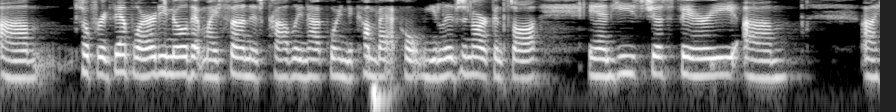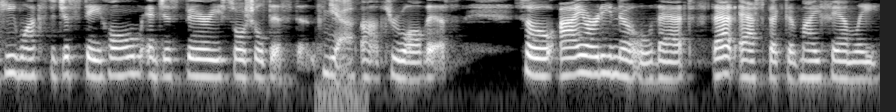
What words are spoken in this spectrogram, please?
Um, so, for example, I already know that my son is probably not going to come back home. He lives in Arkansas, and he's just very. Um, uh, he wants to just stay home and just very social distance Yeah. uh, through all this. So I already know that that aspect of my family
